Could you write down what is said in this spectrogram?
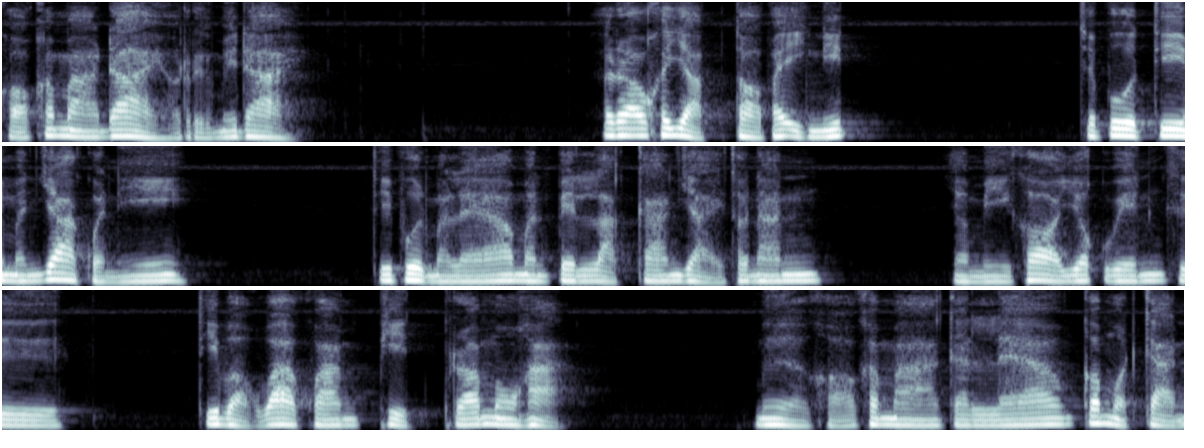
ขอเข้ามาได้หรือไม่ได้ เราขยับต่อไปอีกนิด จะพูดที่มันยากกว่านี้ ที่พูดมาแล้วมันเป็นหลักการใหญ่เท่านั้น ยังมีข้อยกเว้นคือ ที่บอกว่าความผิดเพราะโมหะ เมื่อขอขมากันแล้วก็หมดกัน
